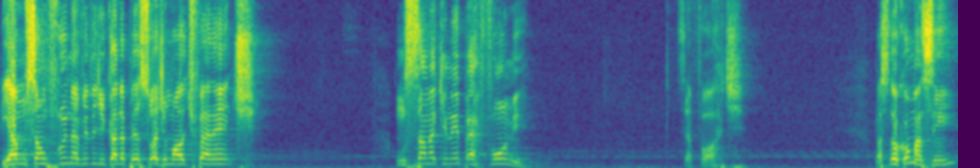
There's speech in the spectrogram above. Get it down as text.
E a unção flui na vida de cada pessoa de modo diferente. Unção é que nem perfume. Isso é forte. Pastor, como assim?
